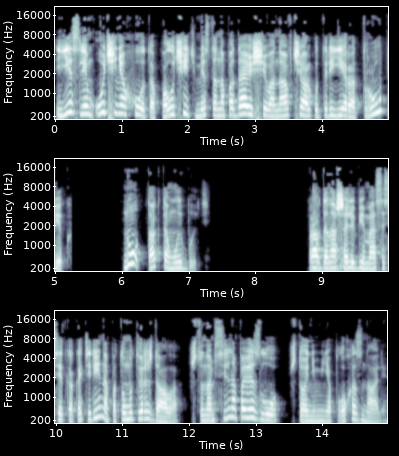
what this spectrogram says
И если им очень охота получить вместо нападающего на овчарку терьера трупик, ну, так тому и быть. Правда, наша любимая соседка Катерина потом утверждала, что нам сильно повезло, что они меня плохо знали.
